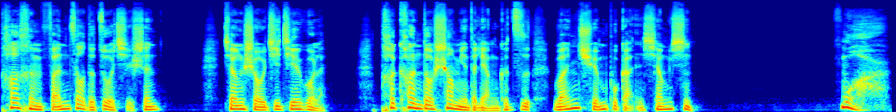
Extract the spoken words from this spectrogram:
他很烦躁的坐起身，将手机接过来。他看到上面的两个字，完全不敢相信。莫尔。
